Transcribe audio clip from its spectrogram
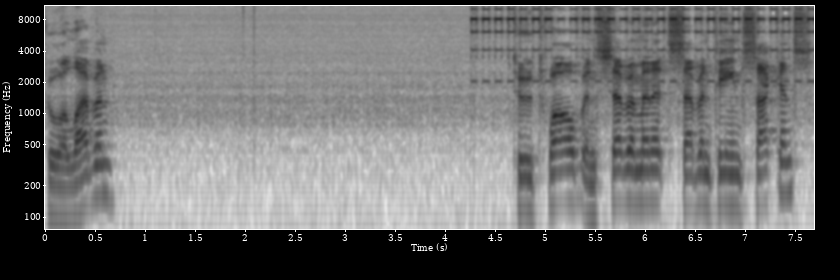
211 212 in seven minutes seventeen seconds.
